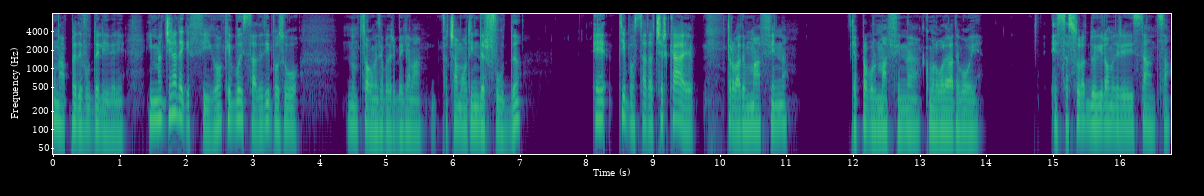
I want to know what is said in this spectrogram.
un'app di food delivery. Immaginate che figo che voi state tipo su, non so come si potrebbe chiamare, facciamo Tinder Food, e tipo state a cercare trovate un muffin, che è proprio il muffin come lo volevate voi, e sta solo a due chilometri di distanza.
